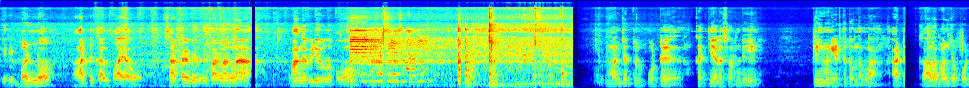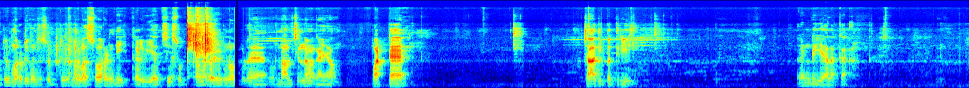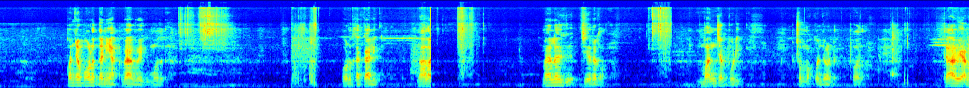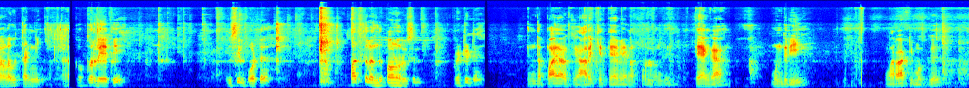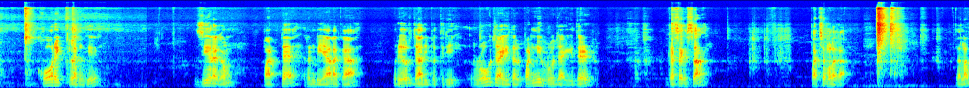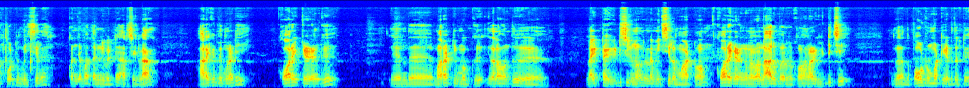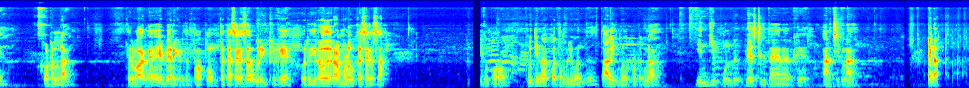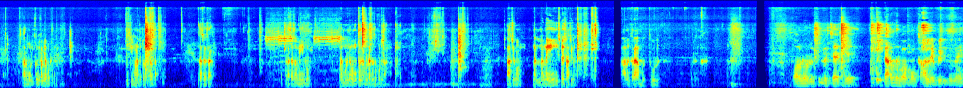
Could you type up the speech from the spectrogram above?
கீரி பண்ணும் ஆட்டுக்கால் பாயாவும் சாப்பிட்டா எப்படி இருக்குன்னு பார்க்கலாங்களா? வாங்க வீடியோக்குள்ளே போவோம். மஞ்சத்தூள் போட்டு கத்தியால் சுரண்டி க்ளீன் பண்ணி எடுத்துகிட்டு வந்துடலாம். ஆட்டு காலை மஞ்சள் போட்டு மறுபடியும் கொஞ்சம் சுட்டு நல்லா சுரண்டி கழுவியாச்சு. சுத்தமாக கழுவிடணும். கூட ஒரு நாலு சின்ன வெங்காயம் பட்டை சாதிப்பத்திரி ரெண்டு ஏலக்காய். கொஞ்சம் போல் தனியாக வேக வைக்கும் போது ஒரு தக்காளி நாலா மிளகு ஜீரகம் மஞ்சப்பொடி சும்மா கொஞ்சோண்டு போதும். தேவையான அளவு தண்ணி குக்கரில் ஏற்றி விசில் போட்டு பத்துலேருந்து பதினோரு விசில் விட்டுட்டு இந்த பாயாவுக்கு அரைக்க தேவையான பொருள் வந்து தேங்காய் முந்திரி மராட்டி மொக்கு கோரைக்கிழங்கு ஜீரகம் பட்டை ரெண்டு ஏலக்காய் ஒரே ஒரு ஜாதிபத்திரி ரோஜா இதழ் பன்னீர் ரோஜா இதழ் கசகசா பச்சை மிளகா இதெல்லாம் போட்டு மிக்சியில் கொஞ்சமாக தண்ணி விட்டு அரைச்சிக்கலாம். அரைக்கிறதுக்கு முன்னாடி கோரைக்கிழங்கு இந்த மராட்டி மொக்கு இதெல்லாம் வந்து லைட்டாக இடிச்சிக்கணும். இல்லை மிக்சியில் மாட்டோம். கோரைக்கிழங்கு நல்லா நாறு மாதிரி இருக்கும். அதனால் இடித்து அந்த அந்த பவுட்ரு மட்டும் எடுத்துக்கிட்டு போட்டுடலாம் சரி வாங்க எப்படி அரைக்கிறதுன்னு பார்ப்போம். இப்போ கசகசா ஊறிட்டுருக்கு. ஒரு இருபது கிராம் அளவு கசகசா வைக்க போகிறோம் புதினா கொத்தமல்லி வந்து தாளிக்கும் போது போட்டுக்கலாம். இஞ்சி பூண்டு பேஸ்ட்டுக்கு தயாராக இருக்குது அரைச்சிக்கலாம். நாலு கிராம்பு தூள் பதினோரு விசில் வச்சாச்சு. திறந்து பார்ப்போம். கால் எப்படி இருக்குன்னு.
